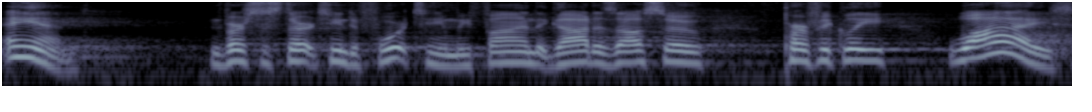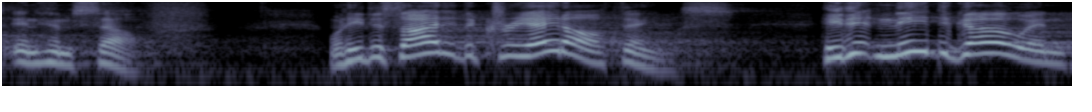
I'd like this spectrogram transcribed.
And in verses 13 to 14, we find that God is also perfectly wise in himself. When he decided to create all things, he didn't need to go and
